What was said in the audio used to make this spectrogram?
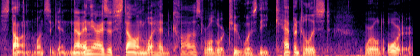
Stalin, once again. Now, in the eyes of Stalin, what had caused World War II was the capitalist world order.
